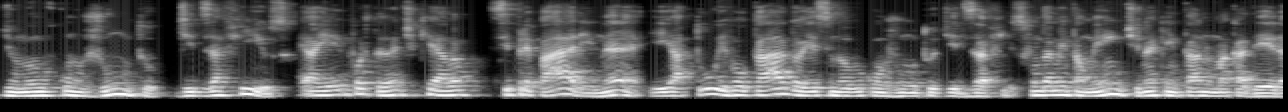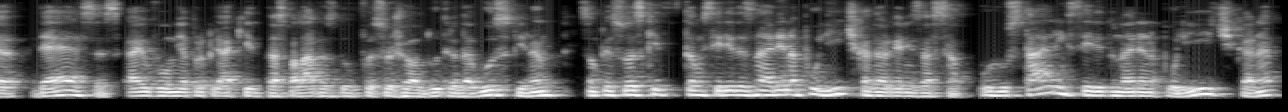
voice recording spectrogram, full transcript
de um novo conjunto de desafios. Aí é importante que ela se prepare, né, e atue voltado a esse novo conjunto de desafios. Fundamentalmente, né, quem está numa cadeira dessas, aí eu vou me apropriar aqui das palavras do professor Joel Dutra da USP, né, são pessoas que estão inseridas na arena política da organização. O estar estar inserido na arena política, né,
